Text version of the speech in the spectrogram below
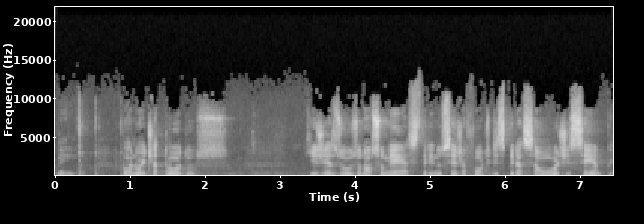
Bem, boa noite a todos. Que Jesus, o nosso Mestre, nos seja fonte de inspiração hoje e sempre.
